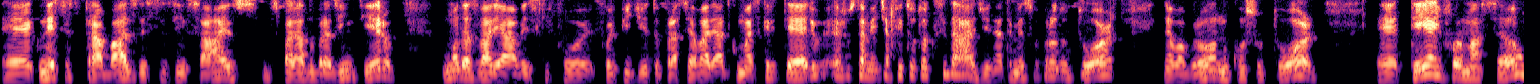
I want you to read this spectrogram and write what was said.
é, nesses trabalhos, nesses ensaios espalhados no Brasil inteiro, uma das variáveis que foi, foi pedido para ser avaliado com mais critério é justamente a fitotoxicidade, né? até mesmo o produtor né, o agrônomo, o consultor, é, ter a informação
